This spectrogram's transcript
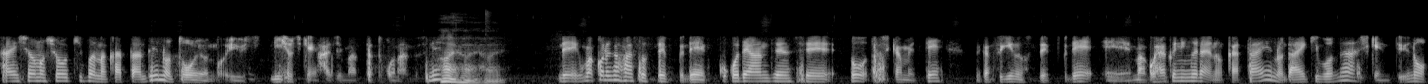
最初の小規模な方での投与の臨床試験が始まったところなんですね。はいはいはいでまあ、これがファーストステップで、ここで安全性を確かめて、それから次のステップで、えーまあ、500人ぐらいの方への大規模な試験というのを、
